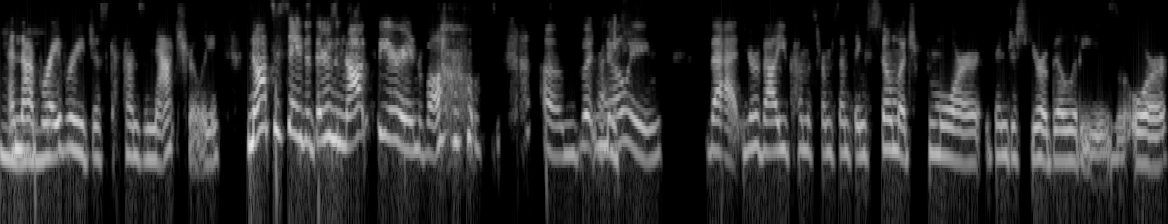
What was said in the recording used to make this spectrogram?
Mm-hmm. And that mm-hmm. bravery just comes naturally. Not to say that there's not fear involved, um, but right. knowing that your value comes from something so much more than just your abilities or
